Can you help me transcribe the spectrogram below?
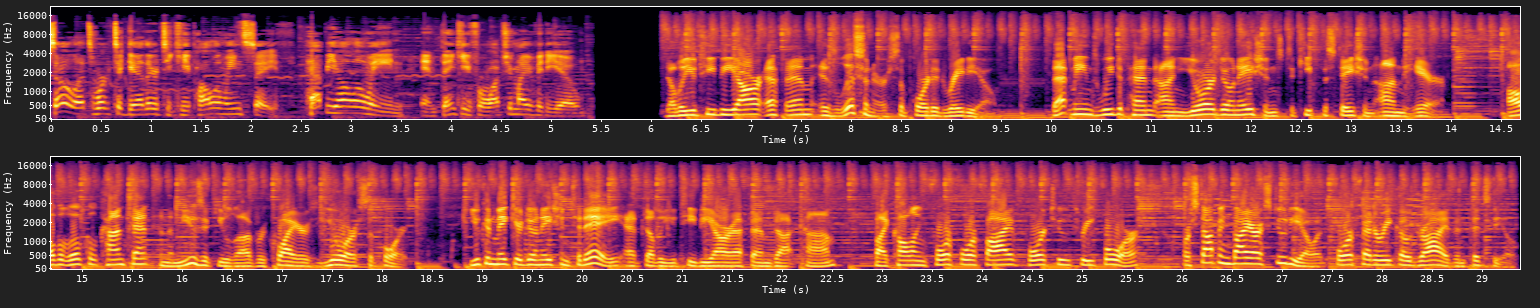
So let's work together to keep Halloween safe. Happy Halloween, and thank you for watching my video. WTBR FM is listener supported radio. That means we depend on your donations to keep the station on the air. All the local content and the music you love requires your support. You can make your donation today at WTBRFM.com by calling 445 4234 or stopping by our studio at 4 Federico Drive in Pittsfield.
